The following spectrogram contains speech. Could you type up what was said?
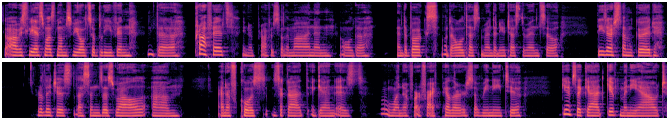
So obviously, as Muslims, we also believe in the prophets, you know, Prophet Solomon and all the and the books, or the Old Testament, the New Testament. So these are some good religious lessons as well. Um, and of course, zakat again is one of our five pillars. So we need to give zakat, give money out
